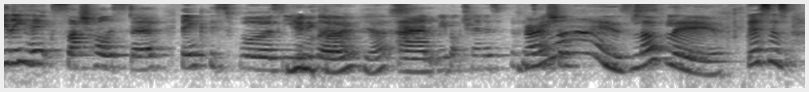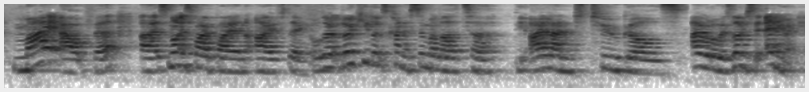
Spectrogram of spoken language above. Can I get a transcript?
Gilly Hicks slash Hollister. I think this was Uniqlo. Uniqlo, yes. And we got trainers. Nothing Very special. nice, lovely. This is my outfit. Uh, it's not inspired by an Ive thing, although Loki looks kind of similar to the Island 2 girls. I will always love you. Anyway,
